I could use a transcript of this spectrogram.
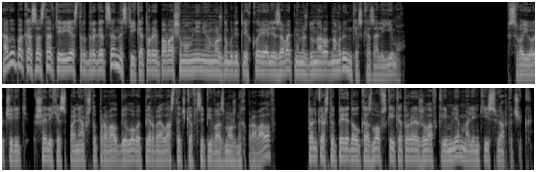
А вы пока составьте реестр драгоценностей, которые, по вашему мнению, можно будет легко реализовать на международном рынке, сказали ему. В свою очередь, Шелихес, поняв, что провал Белова первая ласточка в цепи возможных провалов, только что передал Козловской, которая жила в Кремле, маленький сверточек.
